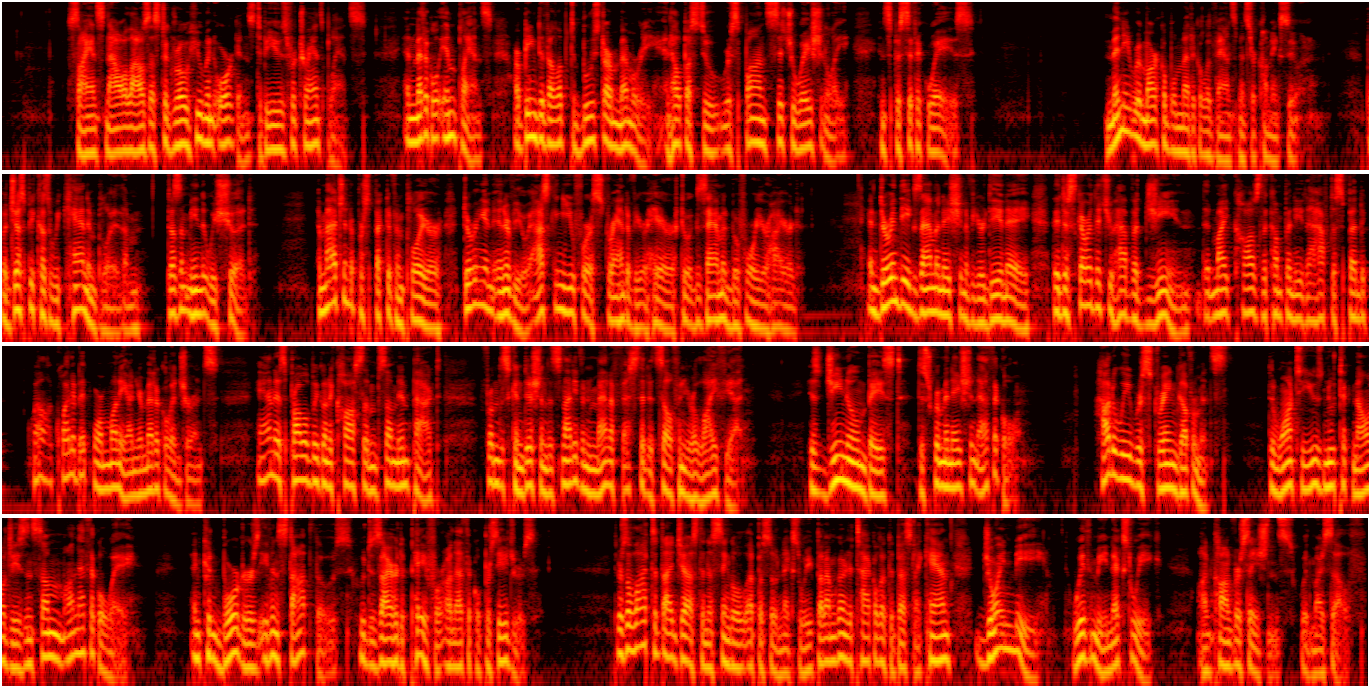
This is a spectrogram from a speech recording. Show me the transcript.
Science now allows us to grow human organs to be used for transplants, and medical implants are being developed to boost our memory and help us to respond situationally in specific ways. Many remarkable medical advancements are coming soon, but just because we can employ them doesn't mean that we should. Imagine a prospective employer during an interview asking you for a strand of your hair to examine before you're hired. And during the examination of your DNA, they discover that you have a gene that might cause the company to have to spend, well, quite a bit more money on your medical insurance. And it's probably going to cost them some impact from this condition that's not even manifested itself in your life yet. Is genome based discrimination ethical? How do we restrain governments that want to use new technologies in some unethical way? And can borders even stop those who desire to pay for unethical procedures? There's a lot to digest in a single episode next week, but I'm going to tackle it the best I can. Join me, with me, next week on Conversations with Myself.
